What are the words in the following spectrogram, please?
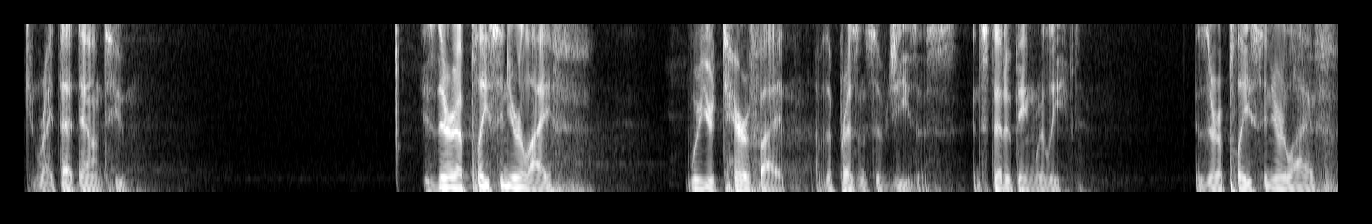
Can write that down too. Is there a place in your life where you're terrified of the presence of Jesus instead of being relieved? Is there a place in your life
